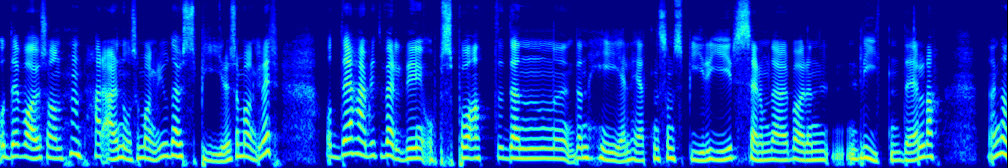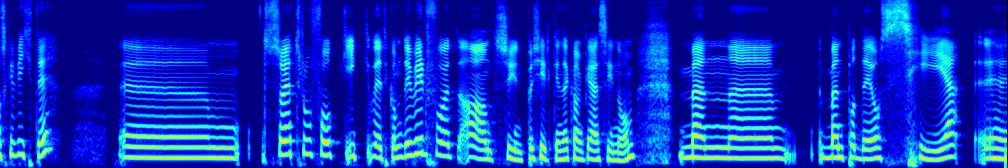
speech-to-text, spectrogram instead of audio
Og det var jo sånn hm, Her er det noe som mangler. Jo, det er jo spiret som mangler. Og det har jeg blitt veldig obs på, at den, den helheten som spiret gir, selv om det er bare en liten del, da, den er ganske viktig. Ehm, så jeg tror folk ikke, vet ikke om de vil få et annet syn på kirken, det kan ikke jeg si noe om. Men, uh, men på det å se uh,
